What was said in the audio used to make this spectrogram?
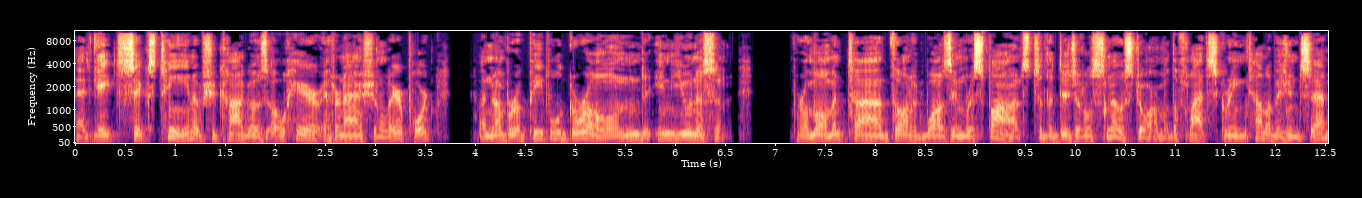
At Gate 16 of Chicago's O'Hare International Airport, a number of people groaned in unison. For a moment, Todd thought it was in response to the digital snowstorm of the flat screen television set,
